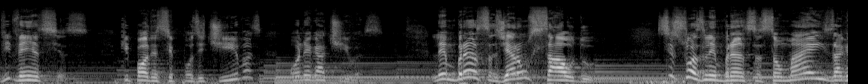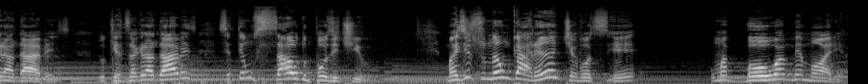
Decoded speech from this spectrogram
vivências, que podem ser positivas ou negativas. Lembranças geram saldo. Se suas lembranças são mais agradáveis do que desagradáveis, você tem um saldo positivo. Mas isso não garante a você uma boa memória.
